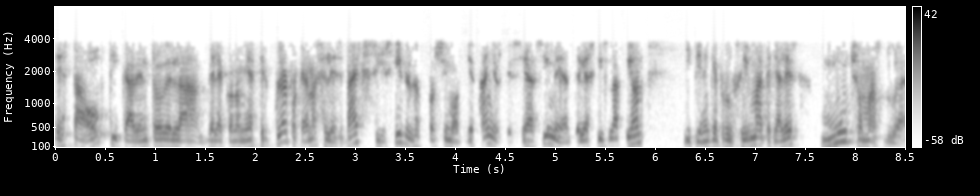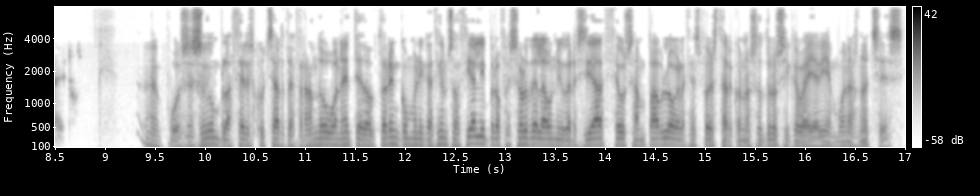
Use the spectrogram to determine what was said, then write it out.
esta óptica dentro de la, de la economía circular, porque además se les va a exigir en los próximos 10 años que sea así mediante legislación y tienen que producir materiales mucho más duraderos. Eh, pues ha sido un placer escucharte, Fernando Bonete, doctor en comunicación social y profesor de la Universidad CEU San Pablo. Gracias por estar con nosotros y que vaya bien. Buenas noches.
